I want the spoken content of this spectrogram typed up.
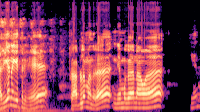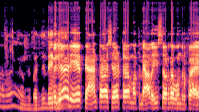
ಅದೇನಾಗೈತ್ರಿ ಪ್ರಾಬ್ಲಮ್ ಅಂದ್ರ ನಿಮ್ಗ ನಾವ ಏನದ? ಬರ್ದಿದ್ದ ಮದ್ಯಾರಿ ಪ್ಯಾಂಟ ಶರ್ಟ್ ಮತ್ತ ಮ್ಯಾಲ ಐದ್ ಸಾವಿರದ ಒಂದ್ ರೂಪಾಯಿ.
